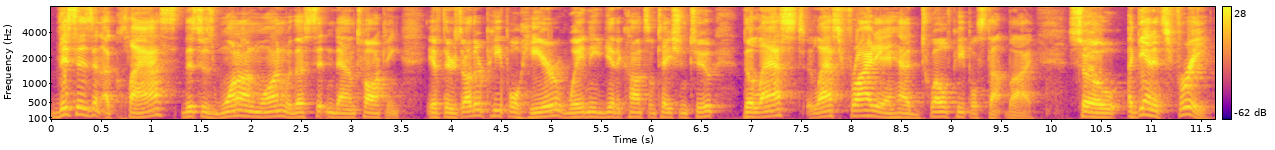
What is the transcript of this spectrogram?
This isn't a class. This is one on one with us sitting down talking. If there's other people here waiting to get a consultation too, the last, last Friday I had 12 people stop by. So again, it's free.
